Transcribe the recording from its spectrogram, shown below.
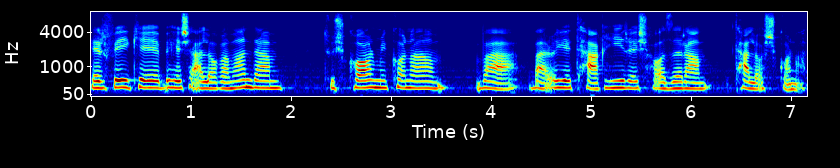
حرفه ای که بهش علاقه مندم توش کار می‌کنم و برای تغییرش حاضرم تلاش کنم.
